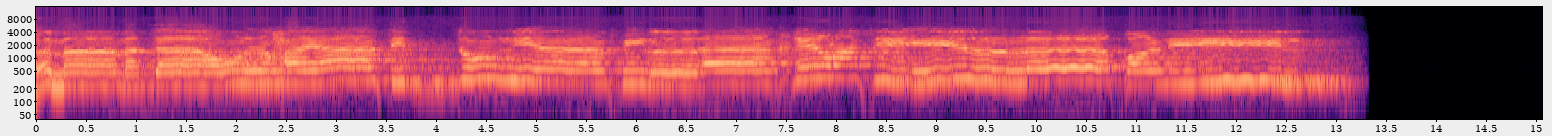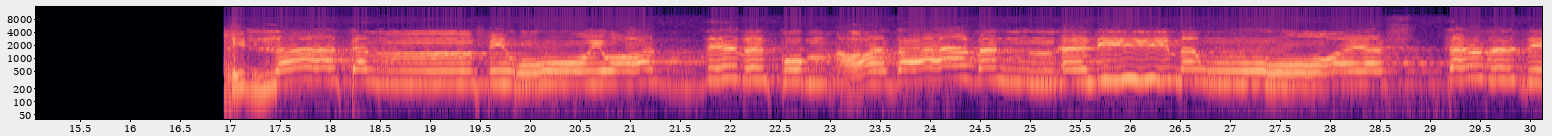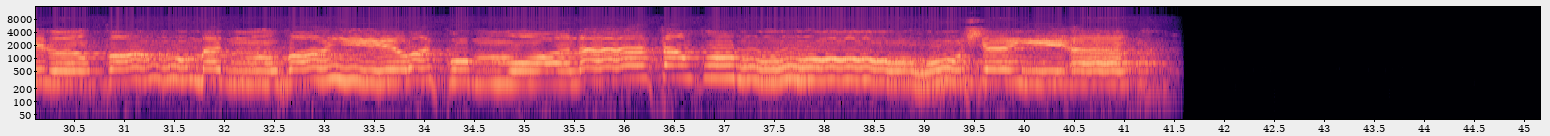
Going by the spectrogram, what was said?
فما متاع الحياة الدنيا في الآخرة إلا قليل. إلا تنفروا يعذبكم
